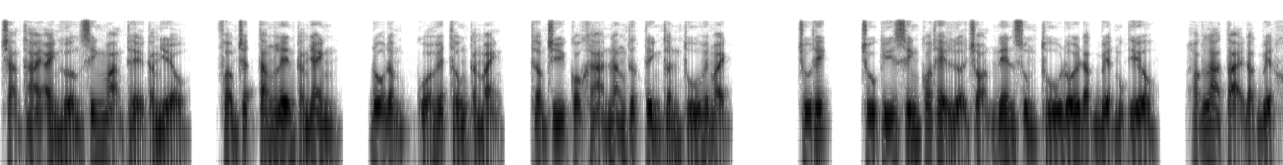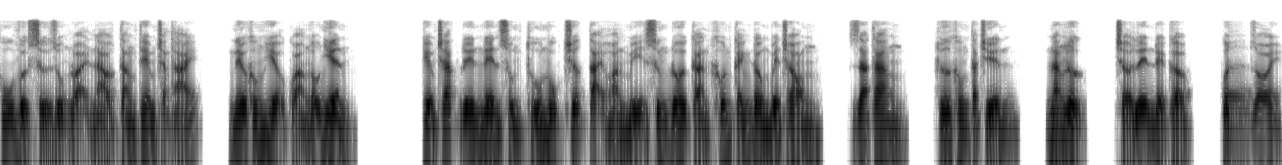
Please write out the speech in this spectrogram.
trạng thái ảnh hưởng sinh mạng thể càng nhiều phẩm chất tăng lên càng nhanh độ đậm của huyết thống càng mạnh thậm chí có khả năng thức tỉnh thần thú huyết mạch. Chú thích, chủ ký sinh có thể lựa chọn nên sùng thú đối đặc biệt mục tiêu hoặc là tại đặc biệt khu vực sử dụng loại nào tăng thêm trạng thái nếu không hiệu quả ngẫu nhiên. Kiểm tra đến nên sùng thú mục trước tại hoàn mỹ xứng đôi càn khôn cánh đồng bên trong gia tăng hư không tác chiến năng lực trở lên đề cập quất roi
